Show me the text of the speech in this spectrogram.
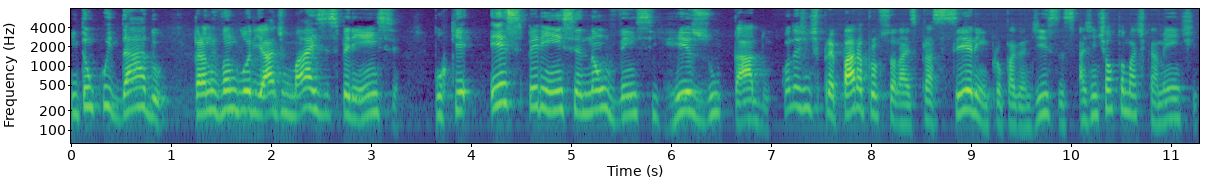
Então, cuidado para não vangloriar demais experiência, porque experiência não vence resultado. Quando a gente prepara profissionais para serem propagandistas, a gente automaticamente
